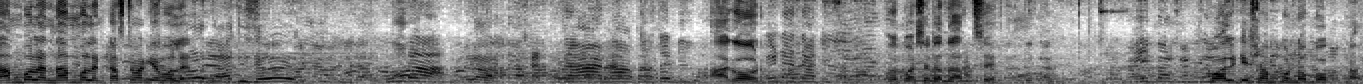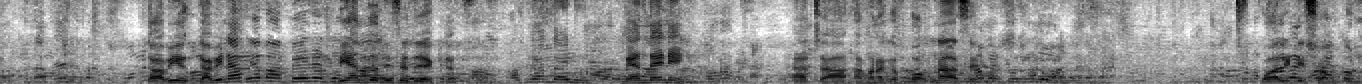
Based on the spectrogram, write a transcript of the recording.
দাম বলেন দাম বলেন কাস্টমারকে বলেন। আগর, ওই পাশেটা যাচ্ছে। কোয়ালিটি সম্পূর্ণ বকনা। গাবি গাবি না? বিয়ান তো দিছে দু। একটা। বিয়ান দেয়নি। আচ্ছা এখন আগে বকনা আছে। কোয়ালিটি সম্পূর্ণ।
